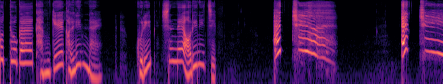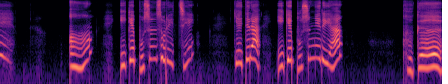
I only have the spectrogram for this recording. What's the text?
토토가 감기에 걸린 날. 구립 신내 어린이집. 치! 아치! 어? 이게 무슨 소리지? 얘들아, 이게 무슨 일이야? 그게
